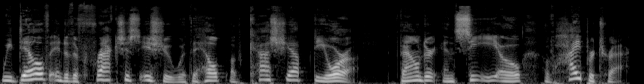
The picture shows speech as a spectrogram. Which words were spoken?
we delve into the fractious issue with the help of Kashyap Deorah, founder and CEO of Hypertrack,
